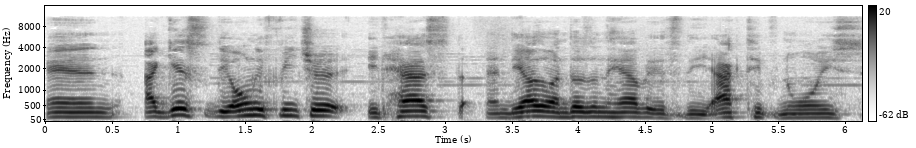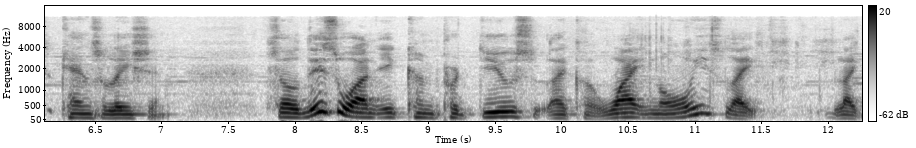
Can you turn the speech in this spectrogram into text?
And I guess the only feature it has and the other one doesn't have is the active noise cancellation so this one it can produce like a white noise like like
